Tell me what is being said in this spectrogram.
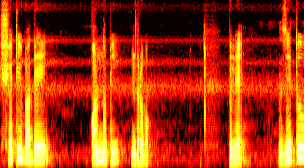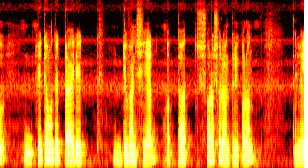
সেটি বাদে অন্যটি দ্রবক তাহলে যেহেতু এটা আমাদের ডাইরেক্ট ডিফারেন্সিয়াল অর্থাৎ সরাসরি অন্তরীকরণ তাহলে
